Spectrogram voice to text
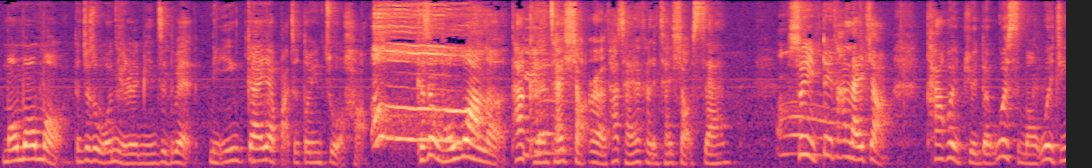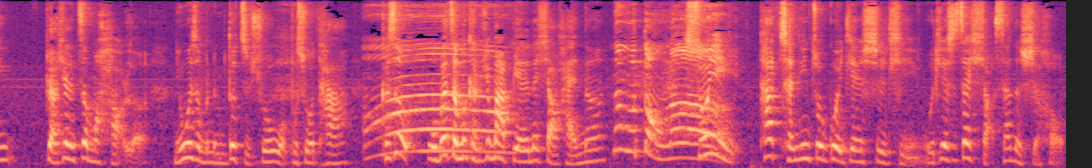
某某某，那就是我女儿的名字，对不对？你应该要把这个东西做好。可是我们忘了，他可能才小二，他才可能才小三，所以对他来讲，他会觉得为什么我已经表现的这么好了，你为什么你们都只说我不说他？可是我们怎么可能去骂别人的小孩呢？那我懂了。所以他曾经做过一件事情，我记得是在小三的时候，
